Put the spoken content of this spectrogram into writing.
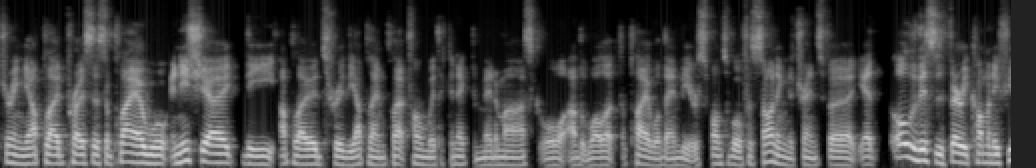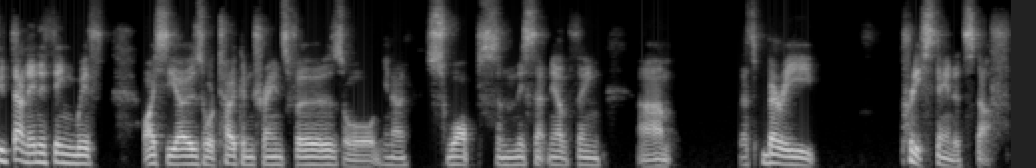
During the upload process, a player will initiate the upload through the Upland platform with a connected MetaMask or other wallet. The player will then be responsible for signing the transfer. Yet, all of this is very common. If you've done anything with ICOs or token transfers or you know swaps and this, that, and the other thing, Um, that's very pretty standard stuff.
